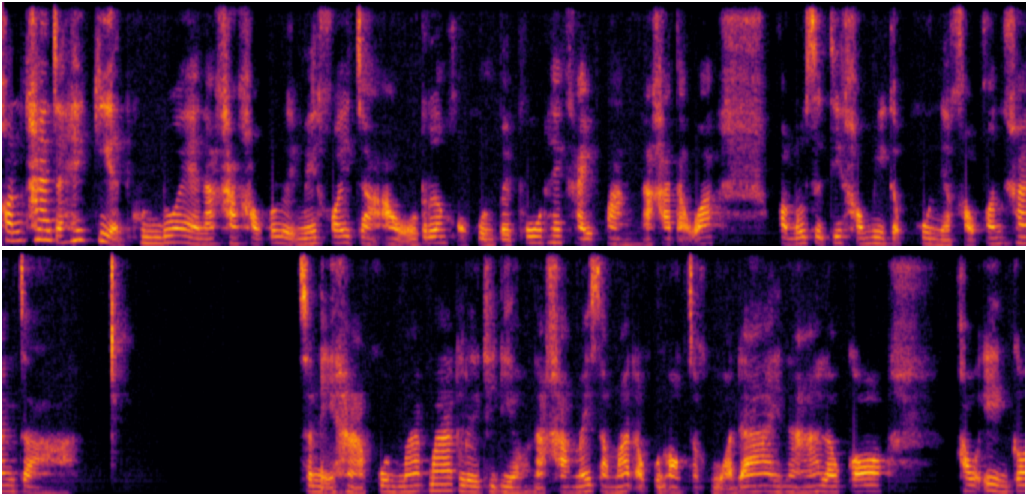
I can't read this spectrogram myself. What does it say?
ค่อนข้างจะให้เกียรติคุณด้วยนะคะ เขาก็เลยไม่ค่อยจะเอาเรื่องของคุณไปพูดให้ใครฟังนะคะ แต่ว่าความรู้สึกที่เขามีกับคุณเนี่ยเขาค่อนข้างจะเสน่หาคุณมาก ๆ เลยทีเดียวนะคะ ไม่สามารถเอาคุณออกจากหัวได้นะ แล้วก็เขาเองก็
